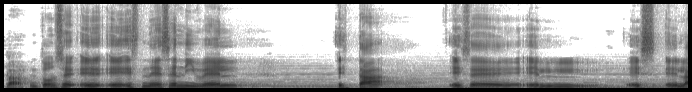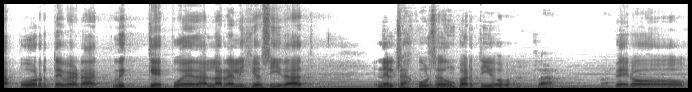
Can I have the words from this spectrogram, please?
Claro. Entonces, e, e, es, en ese nivel está ese, el, es el aporte ¿verdad? De que puede dar la religiosidad en el transcurso de un partido. ¿verdad? Claro. Pero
